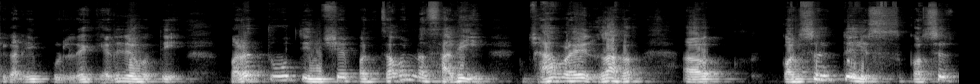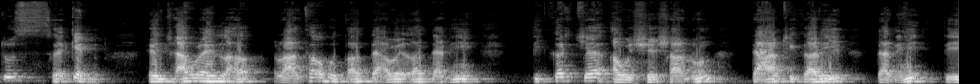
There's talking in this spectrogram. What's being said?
ठिकाणी पुरले गेलेले होते. परंतु तीनशे पंचावन्न साली ज्या वेळेला कॉन्सन्टेस कॉन्स्टिट्यूस सेकंड हे ज्या वेळेला राजा होता त्यावेळेला त्याने तिकडचे अवशेष आणून त्या ठिकाणी त्याने ते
